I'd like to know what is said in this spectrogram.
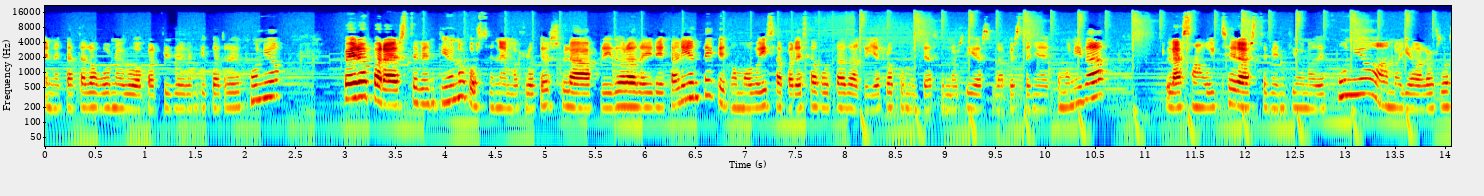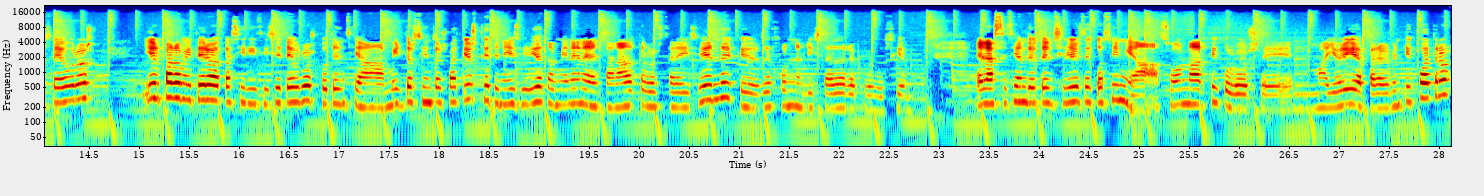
en el catálogo nuevo a partir del 24 de junio. Pero para este 21 pues tenemos lo que es la freidora de aire caliente que como veis aparece agotada que ya os lo comenté hace unos días en la pestaña de comunidad. La sandwichera este 21 de junio a no llegar a los 12 euros y el palomitero a casi 17 euros potencia 1200 vatios que tenéis vídeo también en el canal que lo estaréis viendo y que os dejo en el listado de reproducción. En la sección de utensilios de cocina son artículos en mayoría para el 24,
